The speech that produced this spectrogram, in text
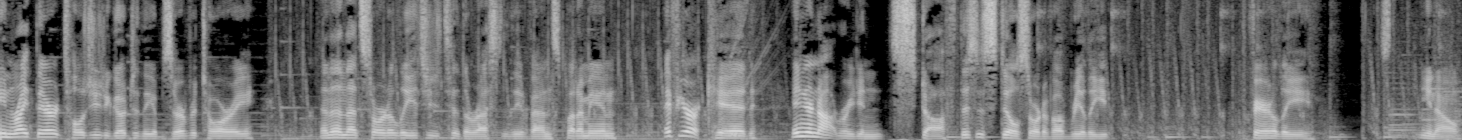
Mean, right there it told you to go to the observatory, and then that sort of leads you to the rest of the events, but I mean, if you're a kid and you're not reading stuff, this is still sort of a really fairly, you know,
